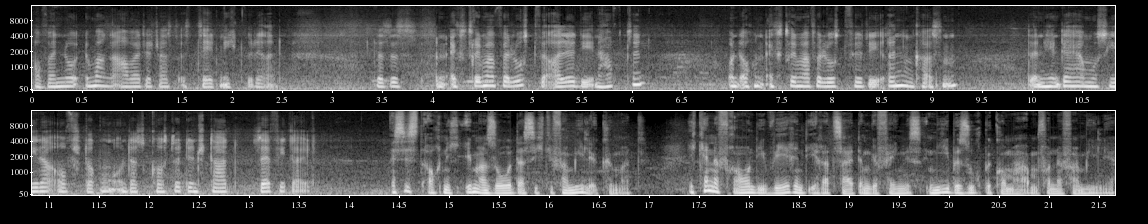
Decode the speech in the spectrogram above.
Auch wenn du immer gearbeitet hast, es zählt nicht für die Rente. Das ist ein extremer Verlust für alle, die in Haft sind und auch ein extremer Verlust für die Rentenkassen. Denn hinterher muss jeder aufstocken und das kostet den Staat sehr viel Geld. Es ist auch nicht immer so, dass sich die Familie kümmert. Ich kenne Frauen, die während ihrer Zeit im Gefängnis nie Besuch bekommen haben von der Familie.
